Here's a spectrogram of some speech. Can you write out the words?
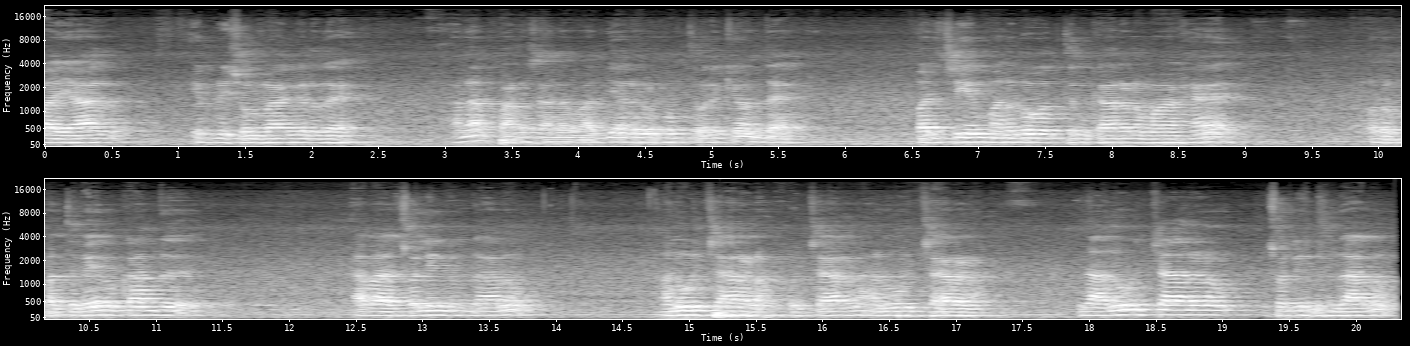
வா யார் எப்படி சொல்கிறாங்கிறத ஆனால் பாடசாலை வாத்தியார்களை பொறுத்த வரைக்கும் அந்த பரிச்சயம் அனுபவத்தின் காரணமாக ஒரு பத்து பேர் உட்கார்ந்து அவ சொல்லிட்டு இருந்தாலும் அணு உச்சாரணம் அனுச்சாரணம் இந்த அனுச்சாரணம் சொல்லிட்டு இருந்தாலும்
